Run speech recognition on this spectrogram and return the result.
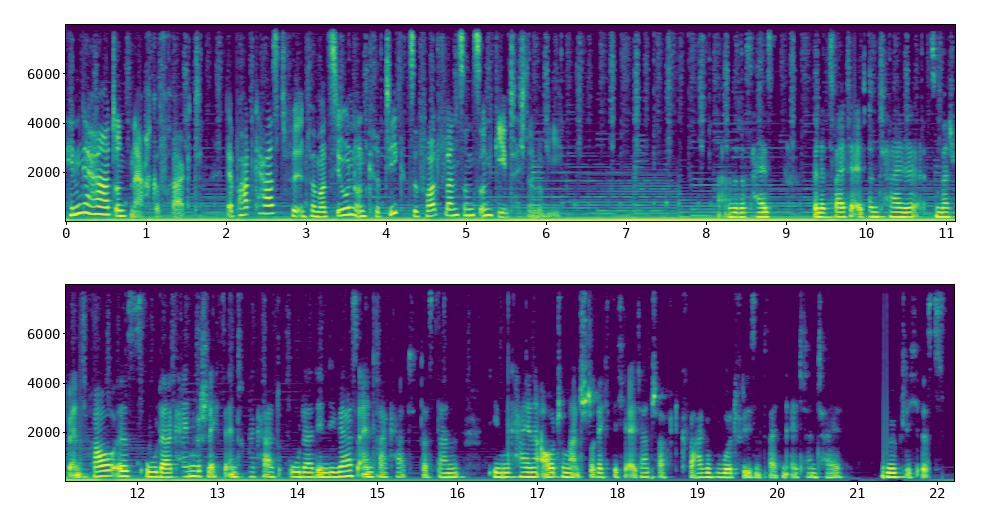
Hingehört und nachgefragt. Der Podcast für Informationen und Kritik zu Fortpflanzungs- und Gentechnologie. Also das heißt, wenn der zweite Elternteil zum Beispiel eine Frau ist oder keinen Geschlechtseintrag hat oder den Diverseintrag hat, dass dann eben keine automatische rechtliche Elternschaft qua Geburt für diesen zweiten Elternteil möglich ist.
